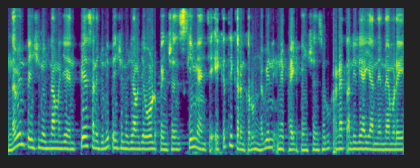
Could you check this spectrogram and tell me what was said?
नवीन पेन्शन योजना म्हणजे एनपीएस आणि जुनी पेन्शन योजना म्हणजे ओल्ड पेन्शन स्कीम यांचे एकत्रीकरण करून नवीन युनिफाईड पेन्शन सुरू करण्यात आलेली आहे. या निर्णयामुळे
